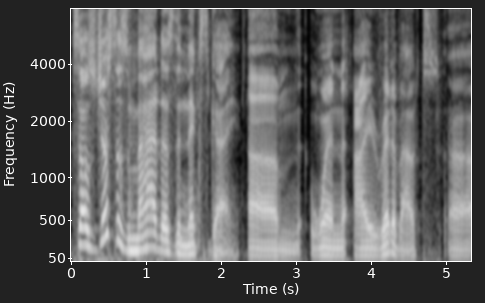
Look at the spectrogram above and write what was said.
So I was just as mad as the next guy um, when I read about uh,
